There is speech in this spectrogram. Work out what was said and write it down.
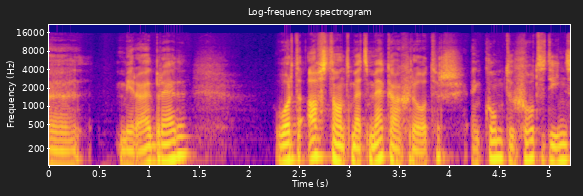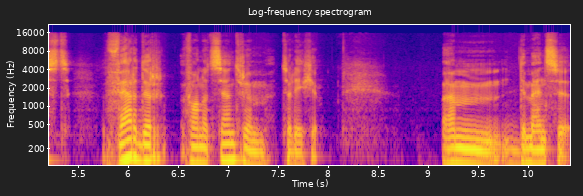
uh, meer uitbreiden. Wordt de afstand met Mekka groter en komt de godsdienst verder van het centrum te liggen. Um, de mensen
